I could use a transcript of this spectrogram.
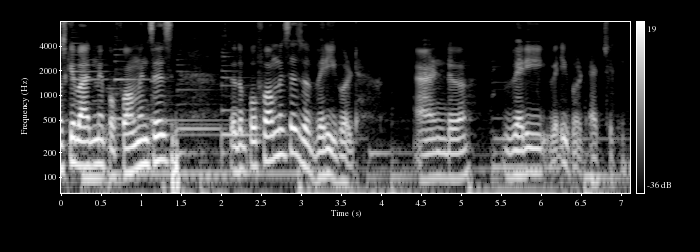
उसके बाद में परफॉर्मेंसेज तो the performances are very good and very very good actually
